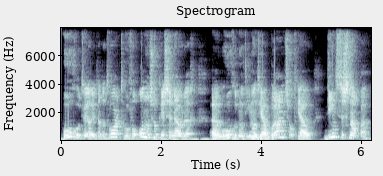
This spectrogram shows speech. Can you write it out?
hoe goed wil je dat het wordt, hoeveel onderzoek is er nodig, um, hoe goed moet iemand jouw branche of jouw diensten snappen.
